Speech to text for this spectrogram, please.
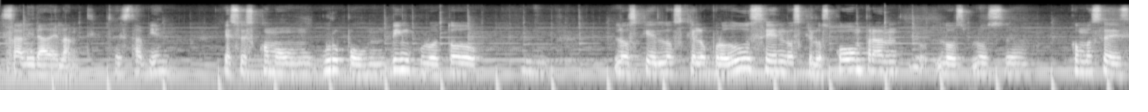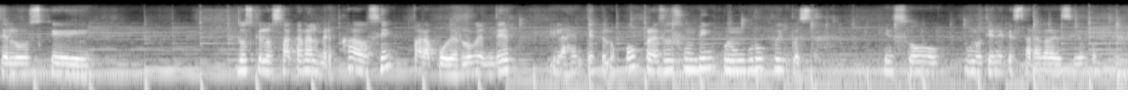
salir adelante. Entonces también eso es como un grupo, un vínculo todo. Los que, los que lo producen, los que los compran, los, los eh, ¿cómo se dice? Los que, los que lo sacan al mercado, ¿sí? Para poderlo vender y la gente que lo compra. Eso es un vínculo, un grupo y pues eso uno tiene que estar agradecido con todo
